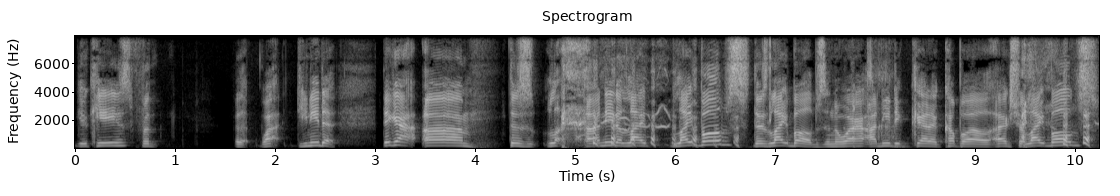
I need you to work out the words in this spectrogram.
your keys for? for the, what do you need to? They got um. There's li- I need a light light bulbs. There's light bulbs in the warehouse. I need to get a couple of extra light bulbs.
